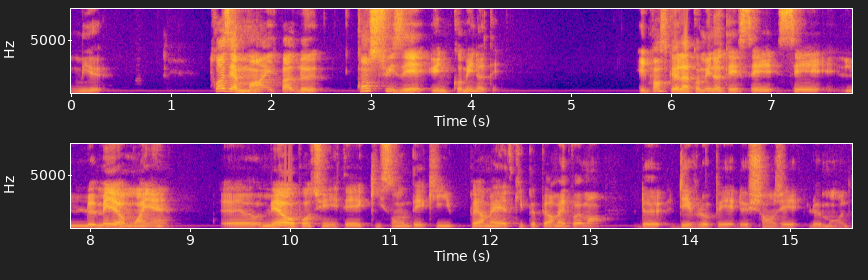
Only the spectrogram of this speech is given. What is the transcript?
mieux. Troisièmement, il parle de construisez une communauté. Il pense que la communauté, c'est le meilleur moyen euh, meilleures opportunités qui sont qui permettent, qui peut permettre vraiment de développer, de changer le monde,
